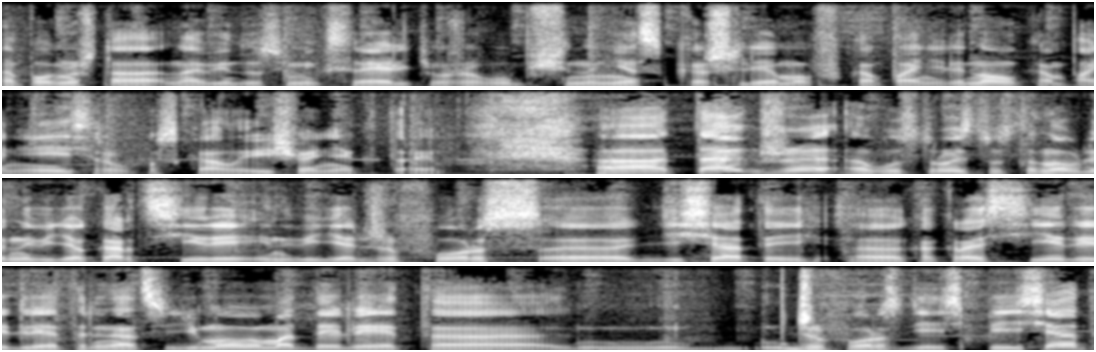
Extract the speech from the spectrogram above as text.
Напомню, что на Windows Mixed Reality уже выпущено несколько шлемов компании Lenovo, компания Acer выпускала и еще некоторые. А, также в устройстве установлены видеокарты серии NVIDIA GeForce э, 10 э, как раз серии для 13-дюймовой модели. Это GeForce 1050,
